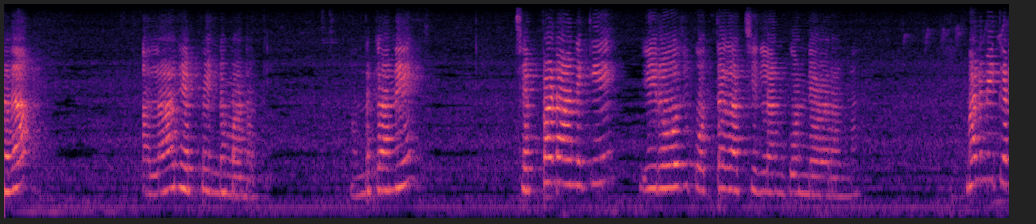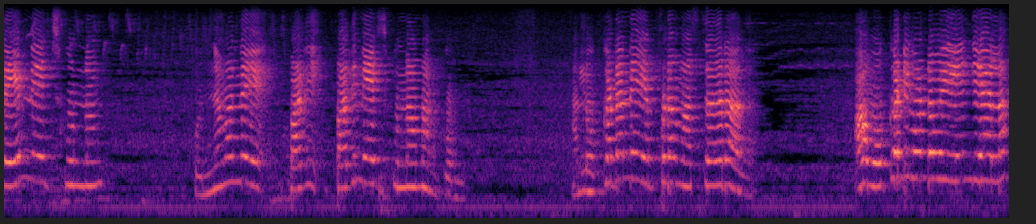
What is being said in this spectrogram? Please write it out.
కదా? అలా చెప్పిండు మనకి. అందుకని చెప్పడానికి ఈరోజు కొత్తగా వచ్చిండ్రు అనుకోండి ఎవరన్నా. మనం ఇక్కడ ఏం నేర్చుకున్నాం? కొంచెమన్నా పది పది నేర్చుకున్నాం అనుకోండి. అందులో ఒక్కటన్నా చెప్పడం వస్తుందా రాదా? ఆ ఒక్కటి ఉండవు ఏం చేయాలా?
